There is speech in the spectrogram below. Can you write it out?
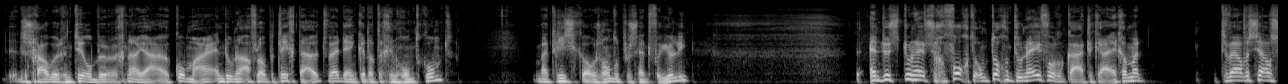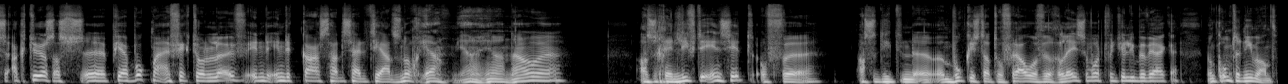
de Schouwburg in Tilburg: Nou ja, kom maar. En doen een afloop het licht uit. Wij denken dat er geen hond komt. Maar het risico is 100% voor jullie. En dus toen heeft ze gevochten om toch een tournee voor elkaar te krijgen. Maar terwijl we zelfs acteurs als eh, Pierre Bokma en Victor Leuf in de, in de cast hadden, zeiden de theaters nog: ja, ja, ja, nou, eh, als er geen liefde in zit, of eh, als het niet een, een boek is dat door vrouwen veel gelezen wordt, wat jullie bewerken, dan komt er niemand.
